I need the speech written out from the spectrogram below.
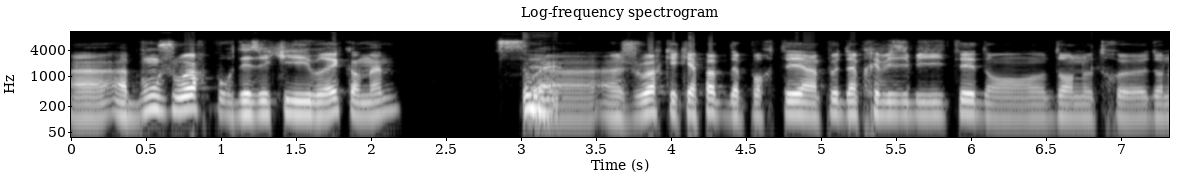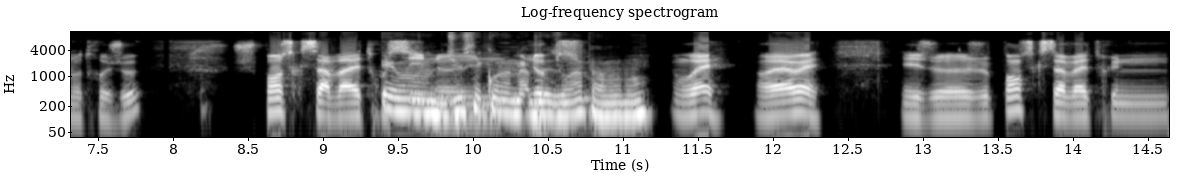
un, bon joueur pour déséquilibrer quand même. C'est un, joueur qui est capable d'apporter un peu d'imprévisibilité dans, dans, notre, dans notre jeu. Je pense que ça va être aussi une. Dieu sait qu'on en a besoin par moment. Ouais, ouais, ouais. Et je, je pense que ça va être une.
